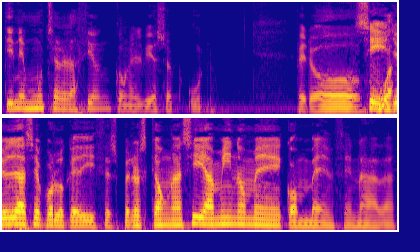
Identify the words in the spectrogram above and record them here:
tiene mucha relación con el Bioshock 1. Pero... Sí, yo ya sé por lo que dices, pero es que aún así a mí no me convence nada.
